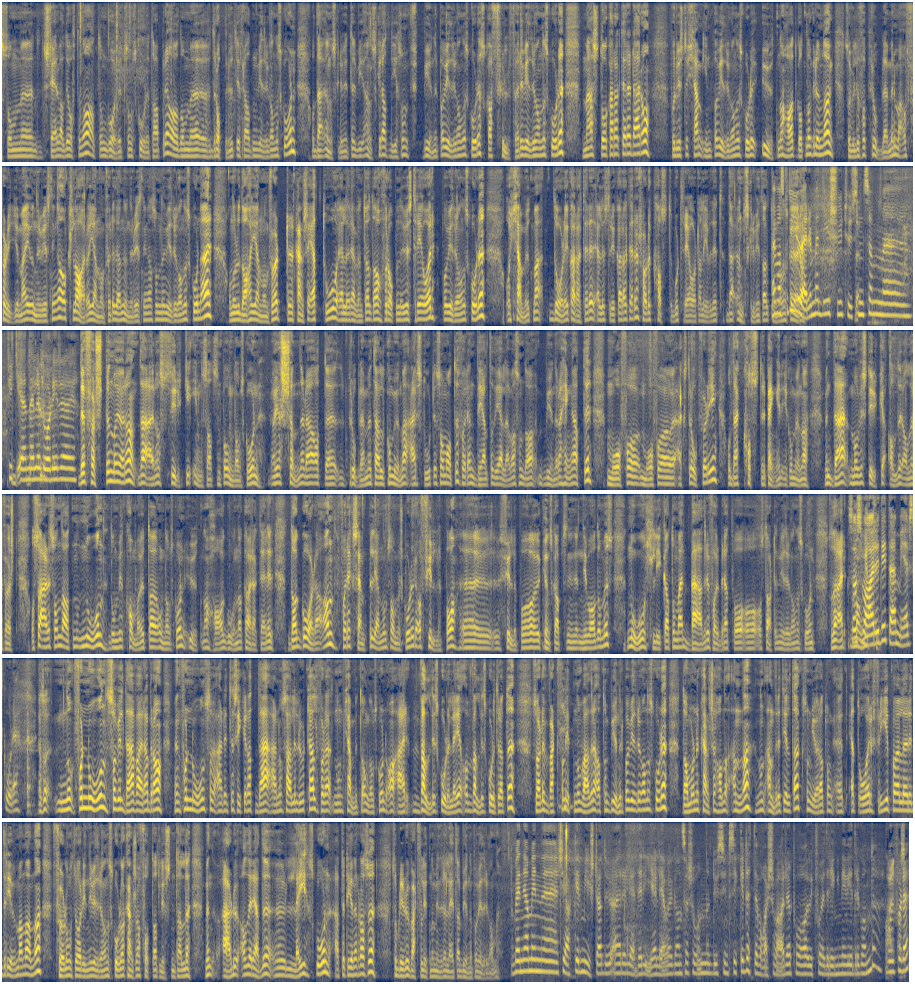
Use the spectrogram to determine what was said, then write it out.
som skjer veldig ofte nå, at de går ut som skoletapere og de dropper ut fra den videregående skolen. og det ønsker vi ikke. Vi ønsker at de som begynner på videregående skole, skal fullføre videregående skole med ståkarakterer der òg. For hvis du kommer inn på videregående skole uten å ha et godt nok grunnlag, så vil du få problemer med å følge med i undervisninga og klare å gjennomføre den undervisninga som den videregående skolen er. Og når du da har gjennomført eh, kanskje ett, to eller eventuelt da forhåpentligvis tre år på videregående skole, og kommer ut med dårlige karakterer eller strykkarakterer, så har du kastet bort tre år av livet ditt. Det ønsker vi ikke at ungene skal gjøre. Hva skal du gjøre med de 7000 som uh, fikk en eller dårligere Det første en må gjøre, det er å styrke innsatsen på ungdomsskolen. Og jeg skjønner det at eh, problemet til kommunene er stort i så måte, for en del av de elevene som da begynner å henge etter, må få, må få ekstra oppfølging, og det koster penger i kommunene. Men det må vi styrke aller, aller først. Og så er det sånn da at noen de vil komme ut av ungdomsskolen uten å ha gode nok karakterer. Da går det an f.eks. gjennom sommerskoler å fylle på, uh, fylle på kunnskapsnivået deres noe slik at de er bedre forberedt på å, å starte den videregående skolen. Så, så svaret ditt er mer skole? Altså, no, for noen så vil det være bra, men for noen så er det ikke sikkert at det er noe særlig lurt til. For det, noen kommer til ungdomsskolen og er veldig skoleleie og veldig skoletrøtte, så er det i hvert fall ikke noe bedre at de begynner på videregående skole. Da må de kanskje ha noe annet, noen andre tiltak som gjør at de et, et år fri på eller driver med noe annet før de trår inn i videregående skole og kanskje har fått igjen lysten til det. Men er du allerede lei skolen etter 10. klasse, så blir du i hvert fall ikke noe mindre lei til å begynne på videregående. Benjamin Schiaker Myrstad, du er leder i Elevorganisasjonen. Du syns ikke dette var svaret på utfordringene i videregående? Hvorfor Nei, altså, det?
